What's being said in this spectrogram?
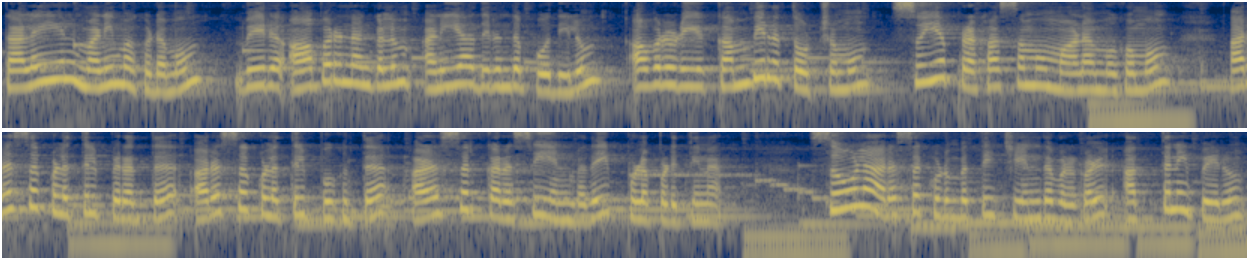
தலையில் மணிமகுடமும் வேறு ஆபரணங்களும் அணியாதிருந்த போதிலும் அவருடைய கம்பீர தோற்றமும் சுய பிரகாசமுமான முகமும் அரச குலத்தில் பிறத்த அரச குலத்தில் புகுத்த அரசர்க்கரசி என்பதை புலப்படுத்தின. சோழ அரச குடும்பத்தைச் சேர்ந்தவர்கள் அத்தனை பேரும்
